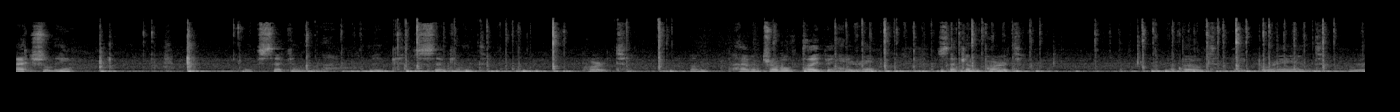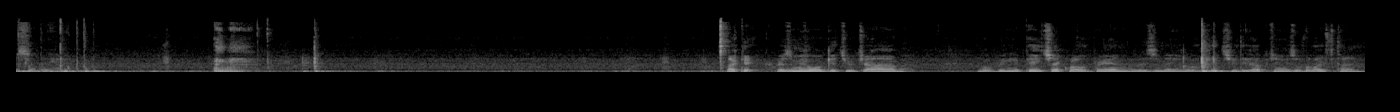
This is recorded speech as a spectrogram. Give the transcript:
Actually, make second, make second part. I'm having trouble typing here, eh? Second part about a brand resume. Okay, resume will get you a job, will bring you a paycheck, while a brand resume will get you the opportunities of a lifetime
